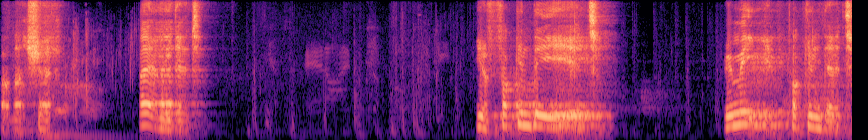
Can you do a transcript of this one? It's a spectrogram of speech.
Fuck that shit. I am dead. You're fucking dead. Roommate, you're fucking dead.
